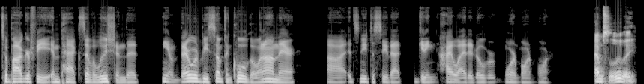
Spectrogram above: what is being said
topography impacts evolution, that you know there would be something cool going on there. Uh, it's neat to see that getting highlighted over more and more and more. Absolutely.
